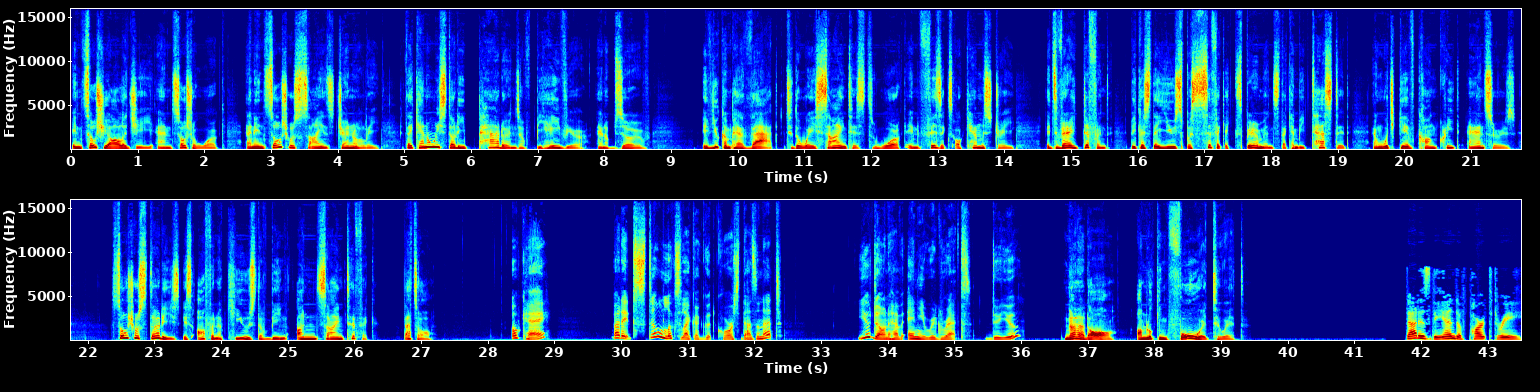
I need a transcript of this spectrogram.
In sociology and social work, and in social science generally, they can only study patterns of behavior and observe. If you compare that to the way scientists work in physics or chemistry, it's very different because they use specific experiments that can be tested and which give concrete answers. Social studies is often accused of being unscientific. That's all. Okay. But it still looks like a good course, doesn't it? You don't have any regrets, do you? None at all. I'm looking forward to it. That is the end of part three.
